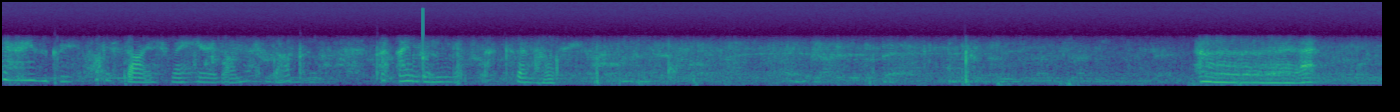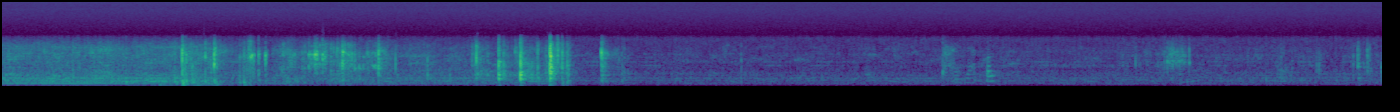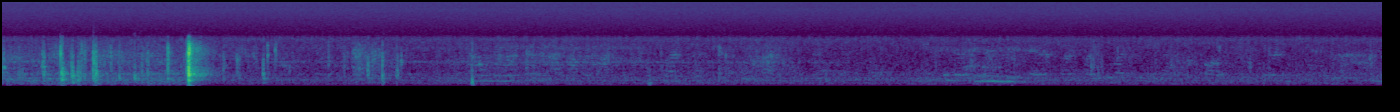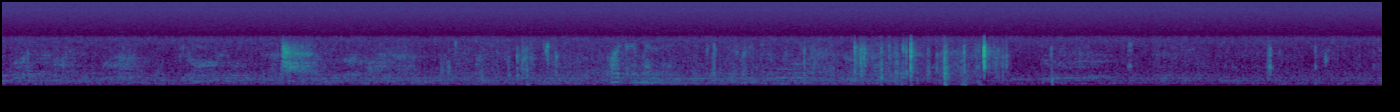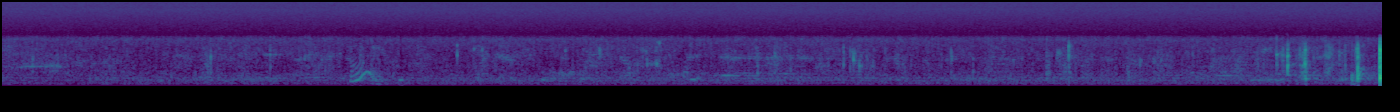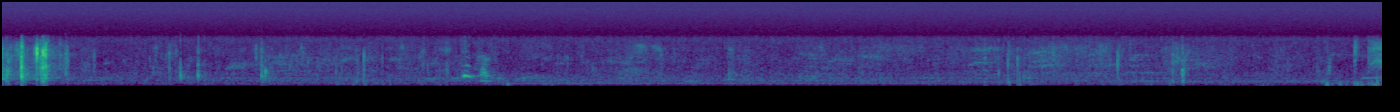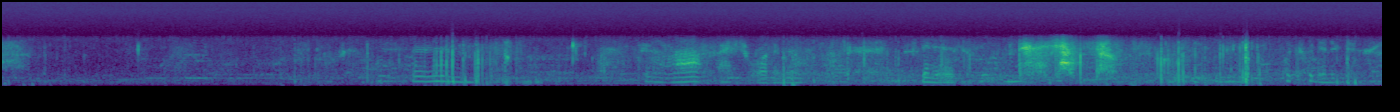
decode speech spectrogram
guys, Grace. I'm sorry if my hair is all messed up, but I'm going to get snack because I'm hungry. Pineapple. Watermelon. Mm. Lot of fresh. It is. What's for dinner tonight?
